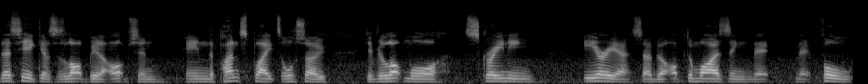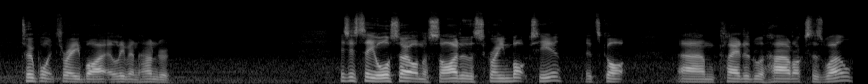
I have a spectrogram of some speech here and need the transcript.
this here gives us a lot better option. And the punch plates also give you a lot more screening area. So we're optimizing that, that full 2.3 by 1100. As you see also on the side of the screen box here, it's got um, cladded with Hardox as well.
